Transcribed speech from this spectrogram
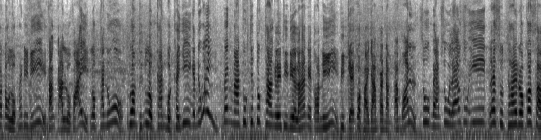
ก็ต้องหลบให้ดีๆทั้งการหลบไฟหลบธนู รวมถึงหลบการบดขยี้กันด้วย แม่งมาทุกทิศทุกทางเลยทีเดียวแล้วฮะในตอนนี้ พี่แกก็พยายามกระหน่ำตามบอลสู้แบบสู้แล้วสู้อีก และสุดท้ายเราก็สา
